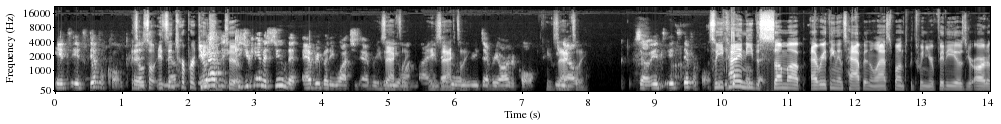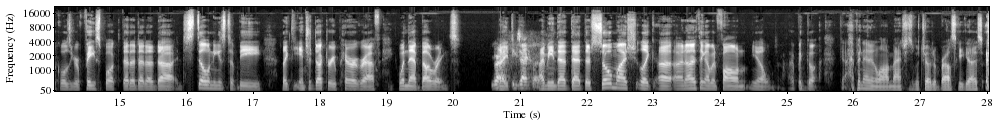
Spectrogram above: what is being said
it's it's difficult It's also- it's you know, interpretation, you have to, too. because you can't assume that everybody watches every Exactly, video online and exactly. everyone reads every article you know. exactly. so it's it's difficult So you kind of need to sum up everything that's happened in the last month between your videos, your articles, your Facebook, da da da da da. It still needs to be like the introductory paragraph when that bell rings. Right, right? exactly I mean that that there's so much like uh, another thing I've been following. You know, I've been going I've been in a lot of matches with Joe Dombrowski, guys.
